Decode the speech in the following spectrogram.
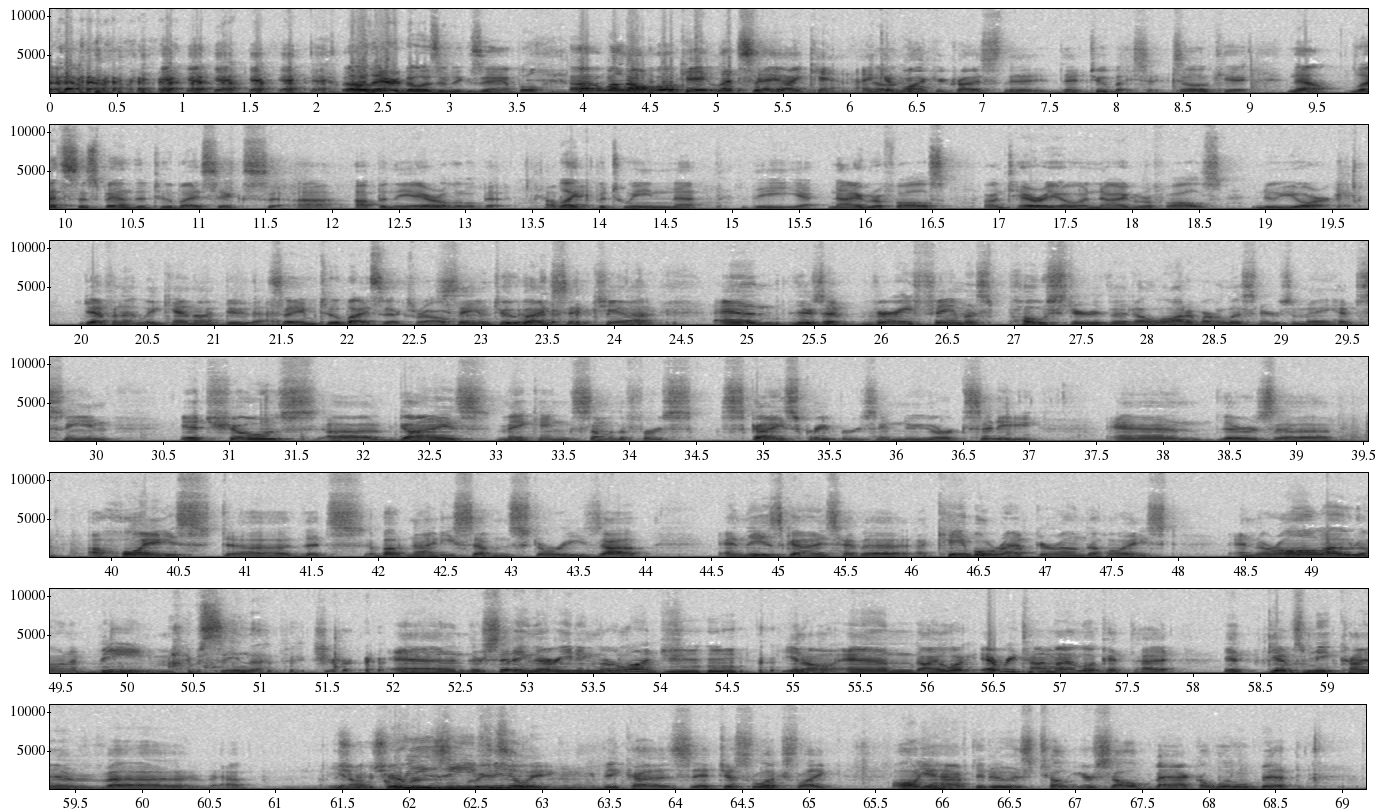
well, there goes an example. Uh, well, no. Okay, let's say I can. I can Okay. walk across the, the two by six. Okay. Now, let's suspend the two by six uh, up in the air a little bit, Okay. like between uh, the Niagara Falls, Ontario, and Niagara Falls, New York. Definitely cannot do that. Same two by six, Ralph. Same two by six, yeah. And there's a very famous poster that a lot of our listeners may have seen. It shows uh, guys making some of the first skyscrapers in New York City, and there's a, a hoist uh, that's about 97 stories up, and these guys have a, a cable wrapped around the hoist, and they're all out on a beam I've seen that picture. and they're sitting there eating their lunch Mhm. you know and i look every time i look at that it gives me kind of uh, a, you know Sh- queasy queasy. feeling because it just looks like all you have to do is tilt yourself back a little bit,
